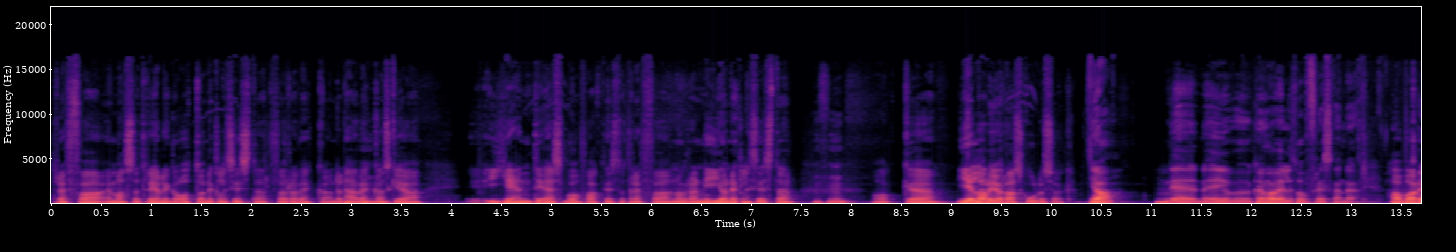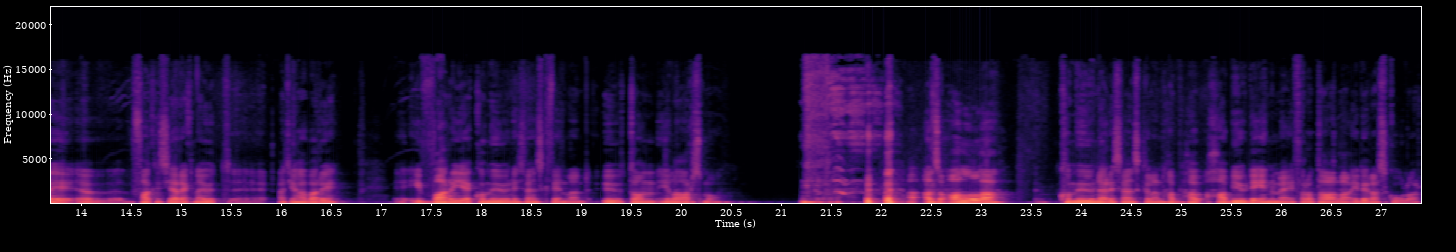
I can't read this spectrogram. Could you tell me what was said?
träffade en massa trevliga åttondeklassister förra veckan. Den här veckan ska jag igen till Esbo faktiskt och träffa några niondeklassister. Mhm. Och eh, gillar att göra skolbesök. Ja, Mm. det, det ju, kan vara väldigt uppfriskande. Har varit, eh, faktiskt jag räknar ut eh, att jag har varit i varje kommun i svensk Finland utom i Larsmo. alltså alla kommuner i svensk Finland har, har, har bjudit in mig för att tala i deras skolor.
